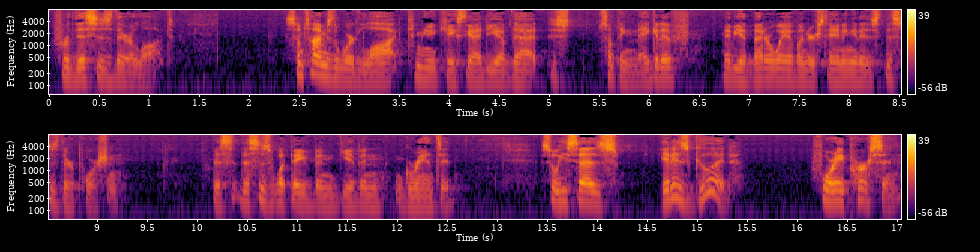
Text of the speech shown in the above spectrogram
for this is their lot. Sometimes the word lot communicates the idea of that, just something negative. Maybe a better way of understanding it is this is their portion. This, this is what they've been given, granted. So he says, it is good for a person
